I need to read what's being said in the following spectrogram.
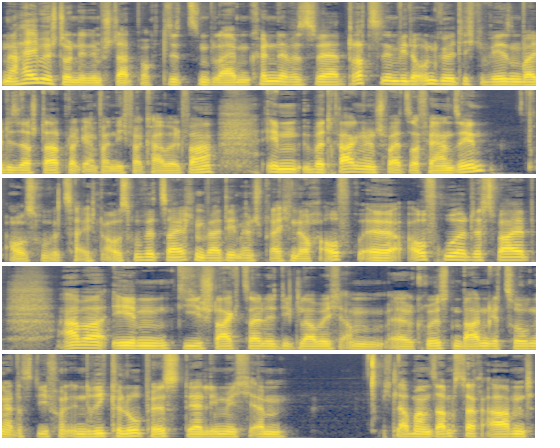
eine halbe Stunde in dem Startblock sitzen bleiben können. Das wäre trotzdem wieder ungültig gewesen, weil dieser Startblock einfach nicht verkam verkabelt war, im übertragenen Schweizer Fernsehen. Ausrufezeichen, Ausrufezeichen, war dementsprechend auch Auf, äh, Aufruhr deshalb. Aber eben die Schlagzeile, die, glaube ich, am äh, größten Bahn gezogen hat, ist die von Enrique Lopez, der nämlich ähm, ich glaube am Samstagabend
